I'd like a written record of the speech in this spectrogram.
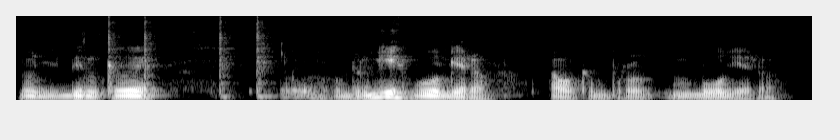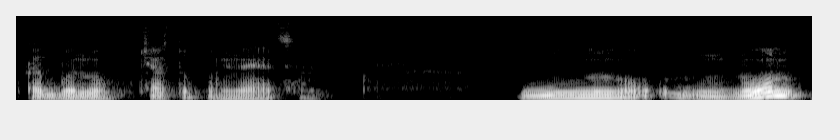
Ну, Дербент КВ у других блогеров, алкоблогеров, как бы, ну, часто упоминается. Ну, ну он,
